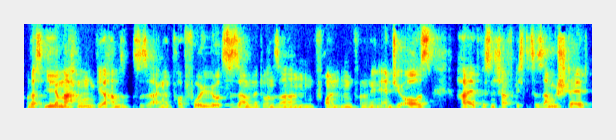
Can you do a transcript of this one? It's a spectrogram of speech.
Und was wir machen, wir haben sozusagen ein Portfolio zusammen mit unseren Freunden von den NGOs halt wissenschaftlich zusammengestellt,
